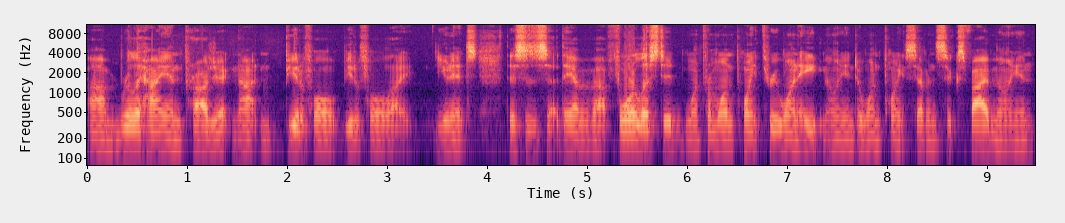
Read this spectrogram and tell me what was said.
um, really high-end project, not beautiful, beautiful like units. This is they have about four listed, one from 1.318 million to 1.765 million.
